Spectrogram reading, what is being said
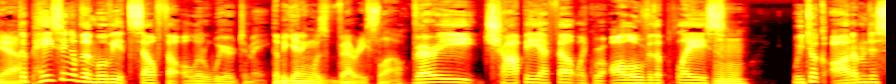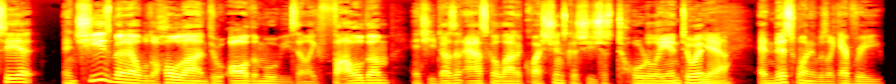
Yeah. The pacing of the movie itself felt a little weird to me. The beginning was very slow. Very choppy. I felt like we're all over the place. Mhm. We took Autumn to see it, and she's been able to hold on through all the movies and like follow them. And she doesn't ask a lot of questions because she's just totally into it. Yeah. And this one, it was like every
